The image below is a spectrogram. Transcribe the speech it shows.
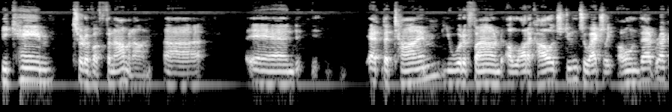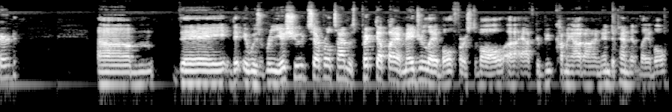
became sort of a phenomenon. Uh, and at the time, you would have found a lot of college students who actually owned that record. Um, they, it was reissued several times. It was picked up by a major label, first of all, uh, after coming out on an independent label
